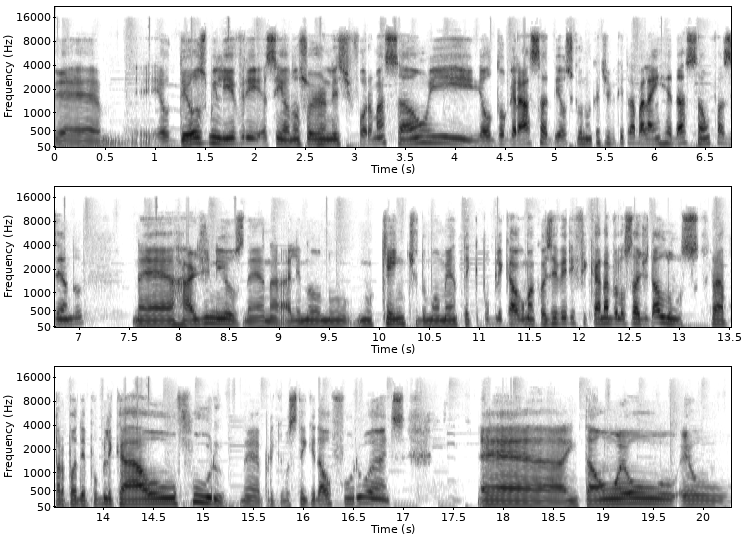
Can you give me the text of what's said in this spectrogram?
é, eu, Deus me livre, assim, eu não sou jornalista de formação e eu dou graças a Deus que eu nunca tive que trabalhar em redação fazendo né, hard news, né, na, ali no, no, no, quente do momento, tem que publicar alguma coisa e verificar na velocidade da luz para poder publicar o furo, né, porque você tem que dar o furo antes. É, então eu, eu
